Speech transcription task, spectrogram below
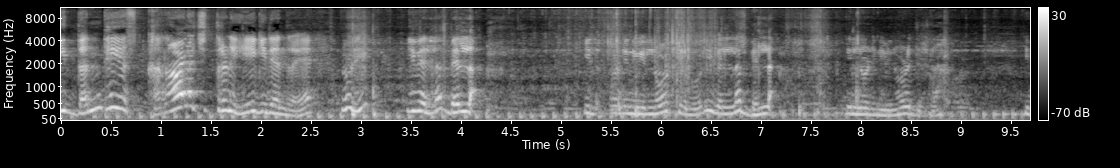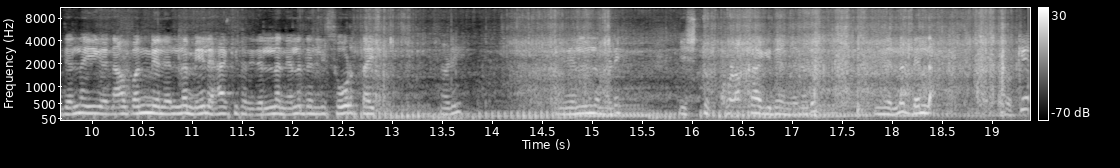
ಈ ದಂಧೆಯ ಕರಾಳ ಚಿತ್ರಣ ಹೇಗಿದೆ ಅಂದರೆ ನೋಡಿ, ಇವೆಲ್ಲ ಬೆಲ್ಲ. ಇದು ನೋಡಿ, ನೀವು ಇಲ್ಲಿ ನೋಡ್ತಿರ್ಬೋದು, ಇವೆಲ್ಲ ಬೆಲ್ಲ. ಇಲ್ಲಿ ನೋಡಿ, ನೀವು ನೋಡಿದ್ರಲ್ಲ? ಇದೆಲ್ಲ ಈಗ ನಾವು ಬಂದ ಮೇಲೆಲ್ಲ ಮೇಲೆ ಹಾಕಿದ್ದಾರೆ. ಇದೆಲ್ಲ ನೆಲದಲ್ಲಿ ಸೋರ್ತಾ ಇತ್ತು ನೋಡಿ, ಇದೆಲ್ಲ ನೋಡಿ, ಎಷ್ಟು ಕೊಳಕಾಗಿದೆ ಅಂದರೆ ನೋಡಿ, ಇವೆಲ್ಲ ಬೆಲ್ಲ. ಓಕೆ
